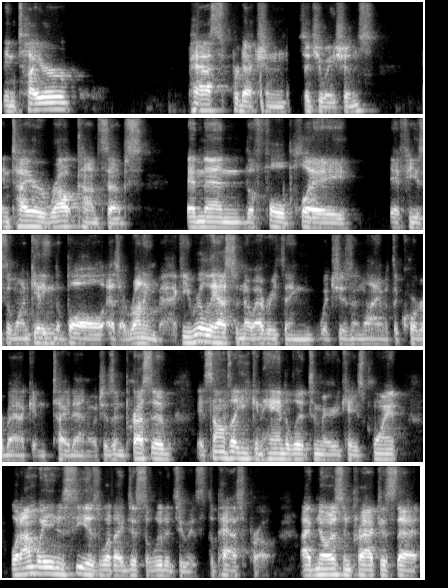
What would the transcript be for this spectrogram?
Entire pass protection situations, entire route concepts, and then the full play if he's the one getting the ball as a running back. He really has to know everything, which is in line with the quarterback and tight end, which is impressive. It sounds like he can handle it to Mary Kay's point. What I'm waiting to see is what I just alluded to. It's the pass pro. I've noticed in practice that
